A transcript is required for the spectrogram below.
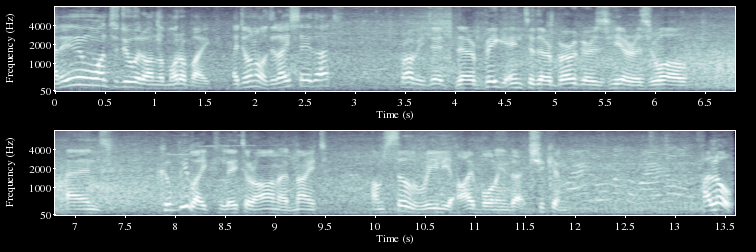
And I didn't want to do it on the motorbike. I don't know, did I say that? Probably did. They're big into their burgers here as well. And could be like later on at night. I'm still really eyeballing that chicken. Hello.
